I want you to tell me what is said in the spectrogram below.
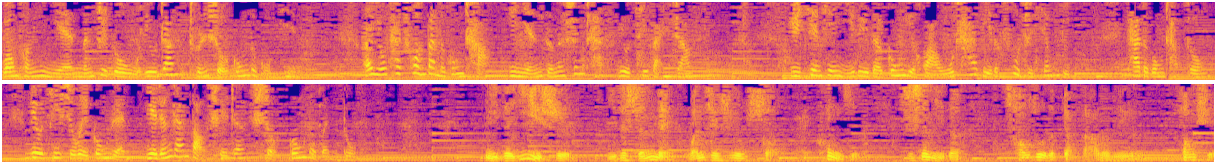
王鹏一年能制作五六张纯手工的古琴，而由他创办的工厂一年则能生产六七百张。与千篇一律的工业化无差别的复制相比，他的工厂中六七十位工人也仍然保持着手工的温度。你的意识、你的审美完全是用手来控制的，只是你的操作的表达的那个方式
